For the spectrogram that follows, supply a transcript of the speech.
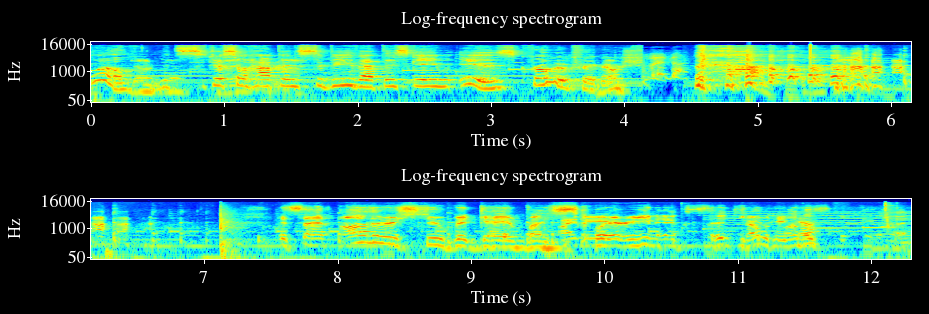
Well, Don't- it don't- just so happens to be that this game is Chrono Trigger. No sh- It's that other stupid game by Square Enix that you No want us to play.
